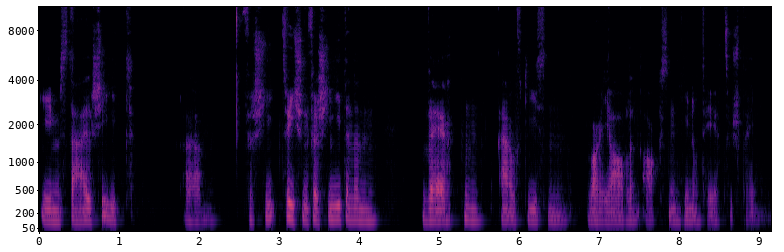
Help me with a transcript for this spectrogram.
im Style Sheet ähm, verschi zwischen verschiedenen Werten auf diesen variablen Achsen hin und her zu springen.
